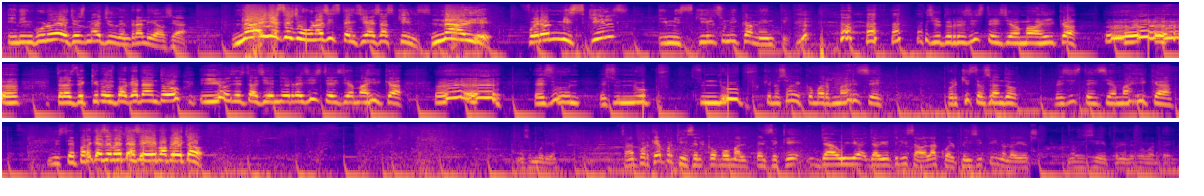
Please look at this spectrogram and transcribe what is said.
Y ninguno de ellos me ayuda en realidad, o sea, nadie se llevó una asistencia de esas kills. Nadie. Fueron mis kills y mis kills únicamente. Haciendo resistencia mágica. Tras de que nos va ganando, hijos, está haciendo resistencia mágica. Es un, es un noob, es un noob que no sabe cómo armarse. Porque está usando resistencia mágica. ¿Y usted para qué se mete así, papito? No se murió. ¿Saben por qué? Porque hice el combo mal. Pensé que ya había, ya había utilizado la cual al principio y no lo había No sé si poner esa guarda ahí.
